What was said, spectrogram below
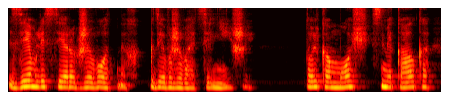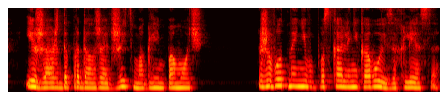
Земли серых животных, где выживает сильнейший. Только мощь, смекалка и жажда продолжать жить могли им помочь. Животные не выпускали никого из их леса,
